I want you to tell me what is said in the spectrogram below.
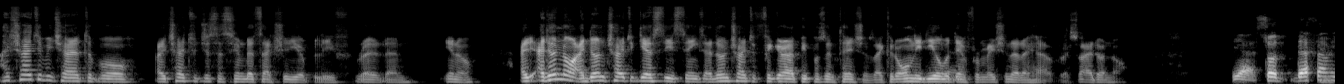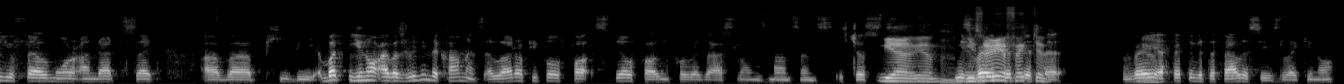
I try to be charitable. I try to just assume that's actually your belief rather than you know. I, I don't know. I don't try to guess these things. I don't try to figure out people's intentions. I could only deal with the information that I have. So I don't know. Yeah, so definitely you fell more on that side of uh, PB. But you know, I was reading the comments. A lot of people fa- still falling for Reza Aslan's nonsense. It's just Yeah, yeah. he's, He's very, very effective. With the, very Yeah. effective with the fallacies. Like you know,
